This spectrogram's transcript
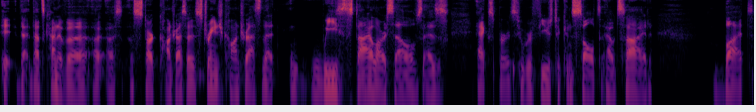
it, that, that's kind of a, a, a, stark contrast, a strange contrast that we style ourselves as experts who refuse to consult outside, but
